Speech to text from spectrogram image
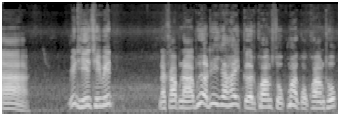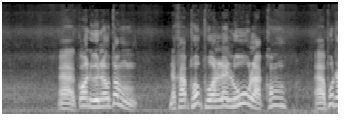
อ่า วิถีชีวิตนะครับนะเพื่อที่จะให้เกิดความสุขมากกว่าความทุกข์ก่อนอื่นเราต้องนะครับทบทวนและรู้หลักของอพุทธ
